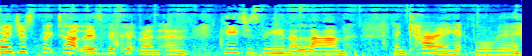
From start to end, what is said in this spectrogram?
I just booked out loads of equipment and Peter's being a lamb and carrying it for me.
